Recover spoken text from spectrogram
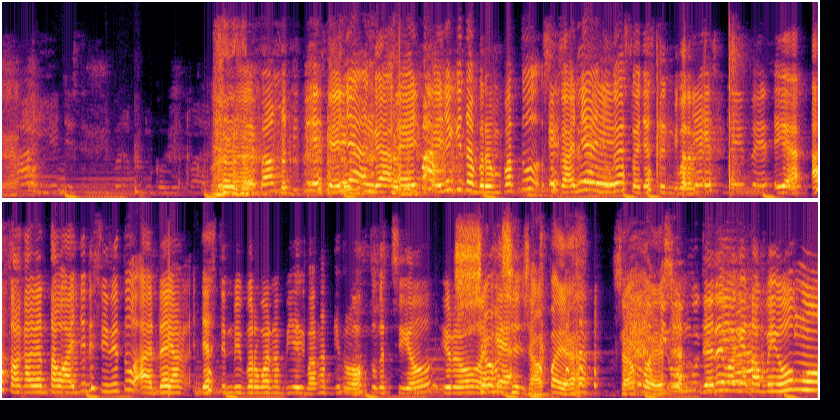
ah iya Justin Bieber Banget itu SD kayaknya enggak kayak kayaknya kita berempat tuh sukanya SD. juga suka Justin Bieber. Ya SD SD Iya, asal kalian tahu aja di sini tuh ada yang Justin Bieber wannabe banget gitu loh waktu kecil, you know, siapa, kayak- si- siapa ya? Siapa ya? Ungu jadi dia. pakai topi ungu,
